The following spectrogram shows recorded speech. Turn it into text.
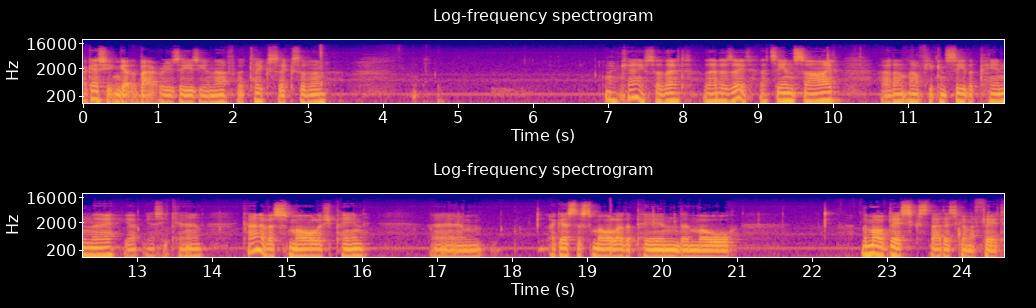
I guess you can get the batteries easy enough, but take six of them. Okay, so that that is it. That's the inside. I don't know if you can see the pin there. Yep, yes you can. Kind of a smallish pin. Um, I guess the smaller the pin, the more the more discs that it's going to fit,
